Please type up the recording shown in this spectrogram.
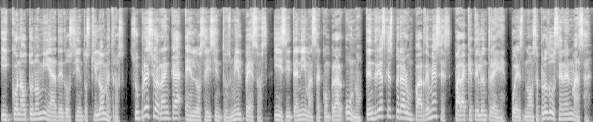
y con autonomía de 200 kilómetros. Su precio arranca en los 600 mil pesos y si te animas a comprar uno, tendrías que esperar un par de meses para que te lo entreguen, pues no se producen en masa.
